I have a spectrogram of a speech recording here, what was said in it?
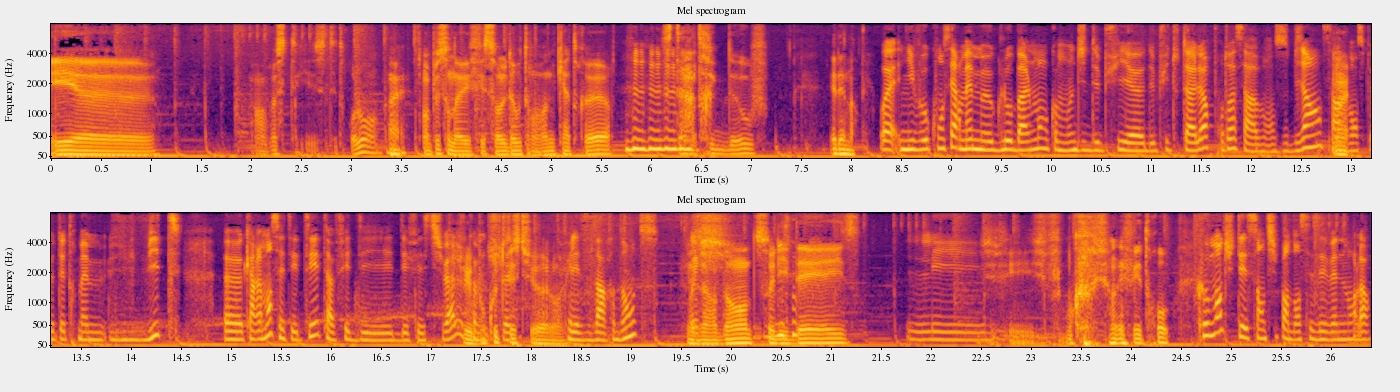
Et euh, en vrai, c'était c'était trop lourd. hein. Ouais. En plus, on avait fait sold out en 24 heures. C'était un truc de ouf. Elena Ouais, niveau concert, même euh, globalement, comme on dit depuis, euh, depuis tout à l'heure, pour toi, ça avance bien, ça Ouais. avance peut-être même vite. Euh, carrément, cet été, tu as fait des, des festivals. J'ai beaucoup de festivals. Tu Ouais. fait les Ardentes, Les Ouais. Ardentes, Solid Days. les... J'ai fait, beaucoup, j'en ai fait trop. Comment tu t'es senti pendant ces événements-là?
